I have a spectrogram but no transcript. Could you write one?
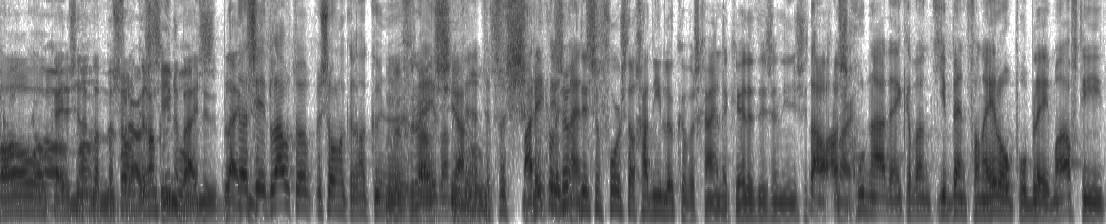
oh, oké. oh, er zit ook wat persoonlijke rancune bij Simons. nu, blijkt Daar zit louter persoonlijke rancune Mevrouw bij. Want vind het een Simons. Maar dit is, dit is een voorstel gaat niet lukken waarschijnlijk. Hè? Dit is een initiatief. Nou, als we maar- goed nadenken, want je bent van een hele hoop problemen af. Die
